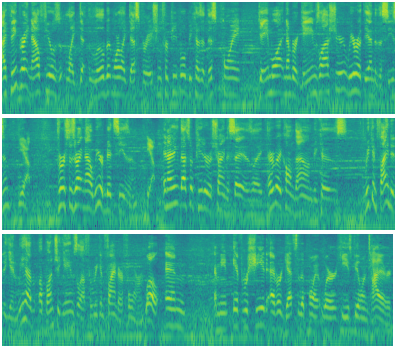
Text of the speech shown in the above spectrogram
I think right now feels like de- a little bit more like desperation for people because at this point, game wise, number of games last year, we were at the end of the season. yeah, Versus right now, we were mid-season. yeah, And I think that's what Peter was trying to say is like everybody calm down because we can find it again. We have a bunch of games left where we can find our form. Well, and I mean, if Rashid ever gets to the point where he's feeling tired,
